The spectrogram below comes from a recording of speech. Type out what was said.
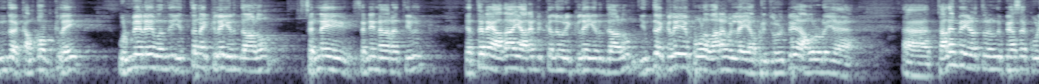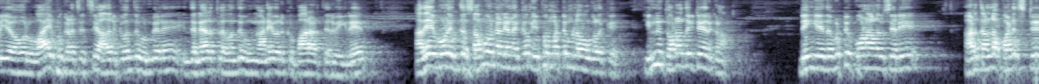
இந்த கம்பம் கிளை. உண்மையிலே வந்து இத்தனை கிளை இருந்தாலும் சென்னை சென்னை நகரத்தில் எத்தனை அதாய அரபிக் கல்லூரி கிளை இருந்தாலும் இந்த கிளையை போல வரவில்லை அப்படின்னு சொல்லிட்டு அவருடைய தலைமை இடத்துல இருந்து பேசக்கூடிய ஒரு வாய்ப்பு கிடச்சிச்சு. அதற்கு வந்து உண்மையிலே இந்த நேரத்தில் வந்து உங்கள் அனைவருக்கும் பாராட்டு தெரிவிக்கிறேன். அதே போல் இந்த சமூக நல்லிணக்கம் இப்போ மட்டும் இல்லை உங்களுக்கு. இன்னும் தொடர்ந்துக்கிட்டே இருக்கணும். நீங்கள் இதை விட்டு போனாலும் சரி அடுத்து நல்லா படிச்சுட்டு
